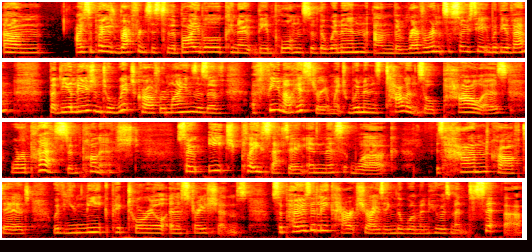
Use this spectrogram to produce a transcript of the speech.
Um, I suppose references to the Bible connote the importance of the women and the reverence associated with the event, but the allusion to witchcraft reminds us of a female history in which women's talents or powers were oppressed and punished. So each place setting in this work is handcrafted with unique pictorial illustrations, supposedly characterizing the woman who was meant to sit there.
